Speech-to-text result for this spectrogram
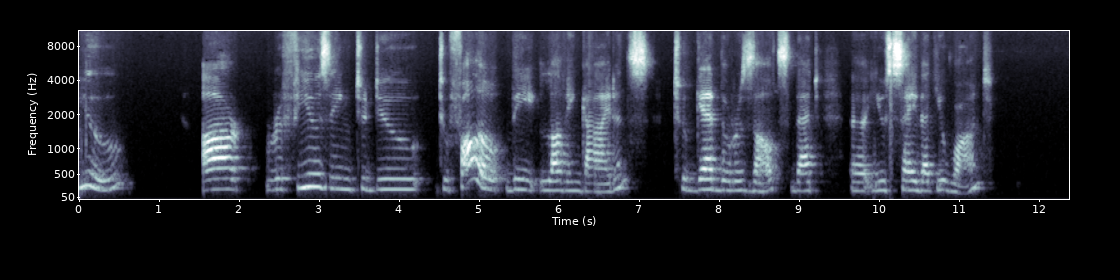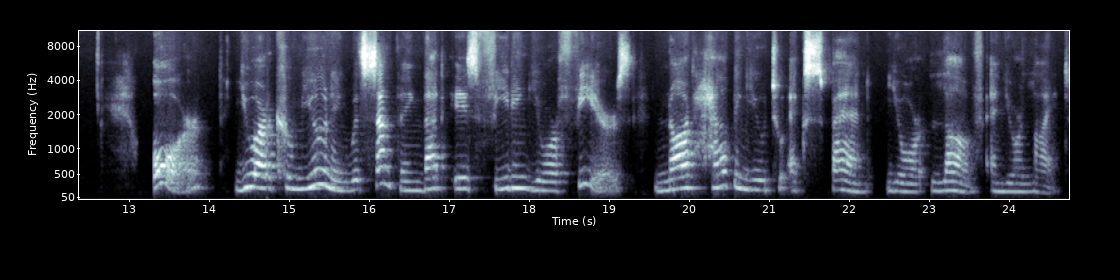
you are refusing to do to follow the loving guidance to get the results that uh, you say that you want or you are communing with something that is feeding your fears, not helping you to expand your love and your light.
